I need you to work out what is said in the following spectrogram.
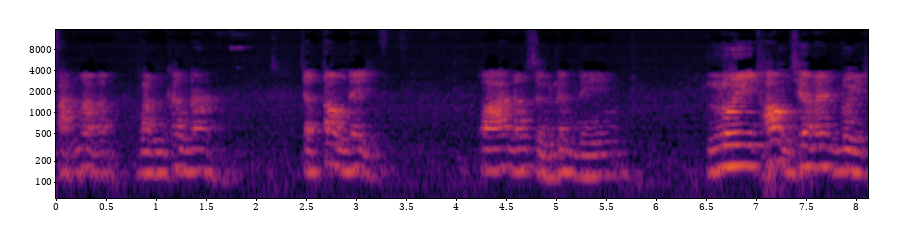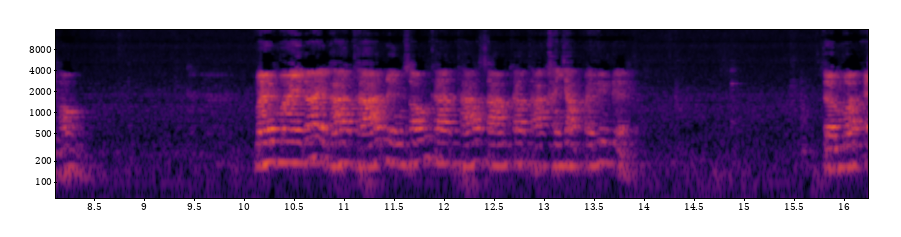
ฝันมากว่าวันข้างหน้า จะต้องได้คว้าหนังสือเล่มนี้ ลุยท่องเชื่อไหมลุยท่องใหม่ๆได้คาถาหนึ่งสองคาถาสามคาถาขยับไปเรื่อยๆแต่มาแอ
